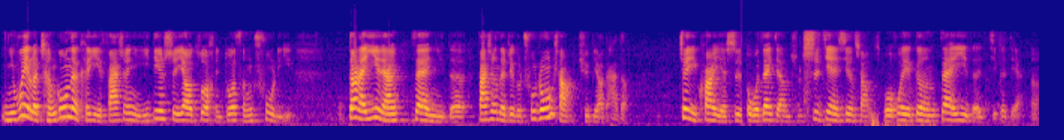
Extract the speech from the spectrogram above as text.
你为了成功的可以发生，你一定是要做很多层处理。当然，依然在你的发生的这个初衷上去表达的。这一块也是我在讲事件性上我会更在意的几个点啊。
